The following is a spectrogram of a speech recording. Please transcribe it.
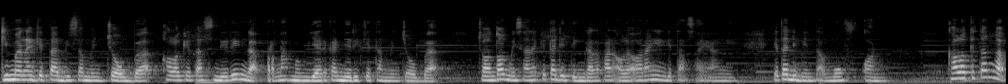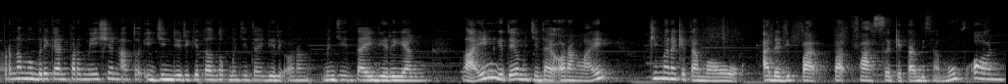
Gimana kita bisa mencoba kalau kita sendiri nggak pernah membiarkan diri kita mencoba. Contoh misalnya kita ditinggalkan oleh orang yang kita sayangi. Kita diminta move on kalau kita nggak pernah memberikan permission atau izin diri kita untuk mencintai diri orang, mencintai diri yang lain gitu ya, mencintai orang lain, gimana kita mau ada di fase kita bisa move on?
